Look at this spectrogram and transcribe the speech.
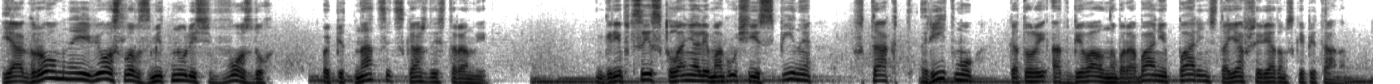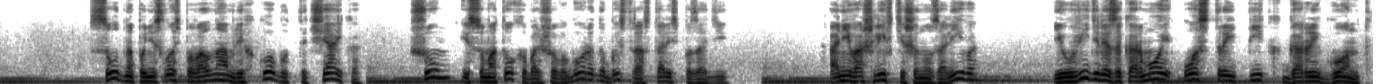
и огромные весла взметнулись в воздух, по пятнадцать с каждой стороны. Гребцы склоняли могучие спины в такт ритму, который отбивал на барабане парень, стоявший рядом с капитаном. Судно понеслось по волнам легко, будто чайка. Шум и суматоха большого города быстро остались позади. Они вошли в тишину залива, и увидели за кормой острый пик горы Гонт,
